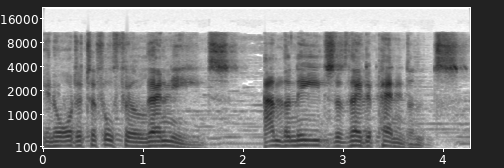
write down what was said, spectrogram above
in order to fulfill their needs and the needs of their dependents.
